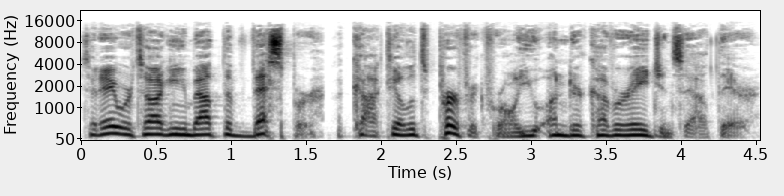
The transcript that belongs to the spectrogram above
Today we're talking about the Vesper, a cocktail that's perfect for all you undercover agents out there.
